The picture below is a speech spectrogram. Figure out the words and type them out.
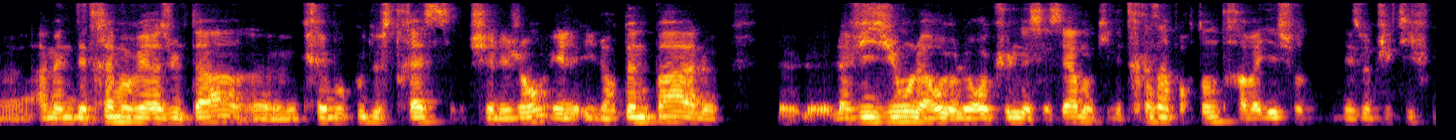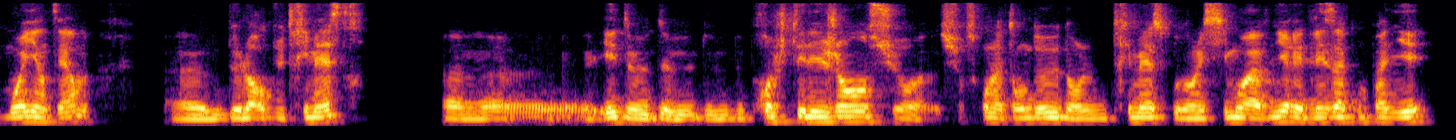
euh, amène des très mauvais résultats, euh, crée beaucoup de stress chez les gens et il leur donne pas la vision, le, le, recul nécessaire. Donc, il est très important de travailler sur des objectifs moyen terme de l'ordre du trimestre et de, projeter les gens sur, ce qu'on attend d'eux dans le trimestre ou dans les six mois à venir et de les accompagner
